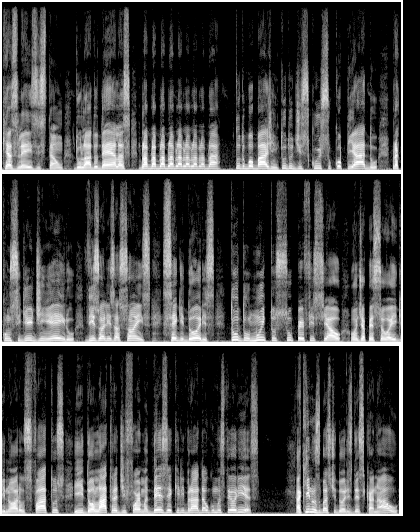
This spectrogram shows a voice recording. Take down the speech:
que as leis estão do lado delas, blá blá blá blá blá blá blá blá blá. Tudo bobagem, tudo discurso copiado para conseguir dinheiro, visualizações, seguidores, tudo muito superficial, onde a pessoa ignora os fatos e idolatra de forma desequilibrada algumas teorias. Aqui nos bastidores desse canal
